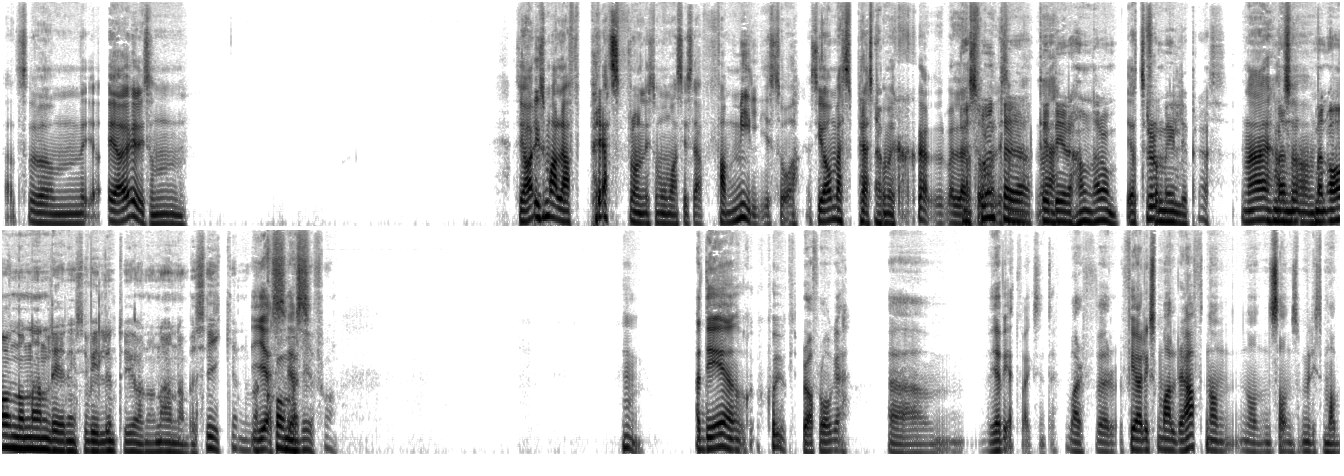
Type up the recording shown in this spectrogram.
alltså, jag är liksom... Jag har liksom aldrig haft press från liksom, om man säger så här, familj. Så. Alltså, jag har mest press på mig själv. Eller Jag så, tror inte liksom. att det är det det handlar om. Jag tror, Familjepress. nej, Men, alltså, men av någon anledning så vill du inte göra någon annan besviken. Var Yes, kommer yes. det ifrån? ja, det är en sjukt bra fråga. Um, jag vet faktiskt inte varför. För jag har liksom aldrig haft någon, någon sån som liksom har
